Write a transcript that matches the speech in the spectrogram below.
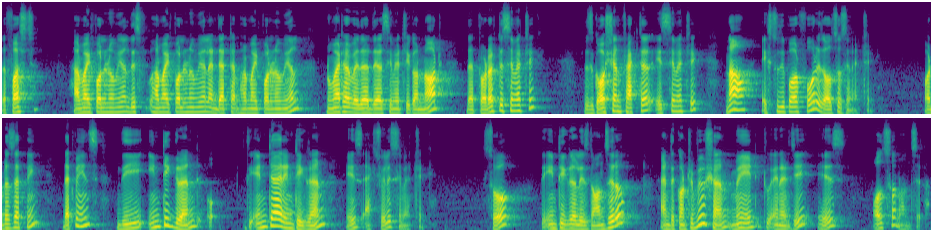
The first Hermite polynomial, this Hermite polynomial and that Hermite polynomial no matter whether they are symmetric or not their product is symmetric. This Gaussian factor is symmetric. Now x to the power 4 is also symmetric. What does that mean? That means the integrand the entire integrand is actually symmetric. So the integral is non-zero and the contribution made to energy is also non-zero.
